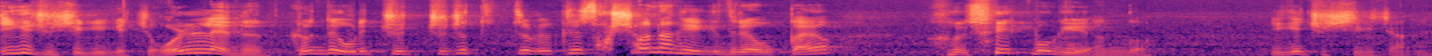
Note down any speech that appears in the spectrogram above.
이게 주식이겠죠. 원래는. 그런데 우리 주, 주주들 속 시원하게 얘기 드려볼까요? 수익 보기 위한 거. 이게 주식이잖아요.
